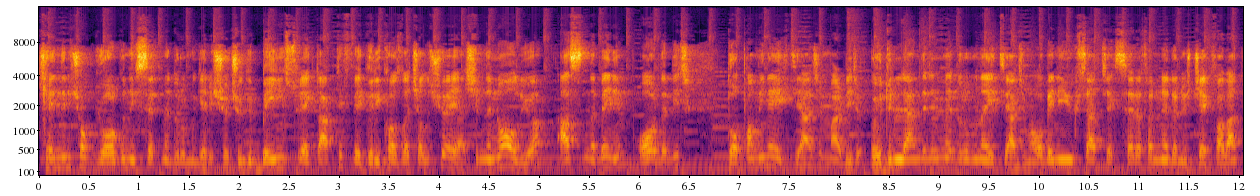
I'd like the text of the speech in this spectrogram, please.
kendini çok yorgun hissetme durumu gelişiyor. Çünkü beyin sürekli aktif ve glikozla çalışıyor ya. Şimdi ne oluyor? Aslında benim orada bir dopamine ihtiyacım var. Bir ödüllendirilme durumuna ihtiyacım var. O beni yükseltecek, serotonine dönüşecek falan.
